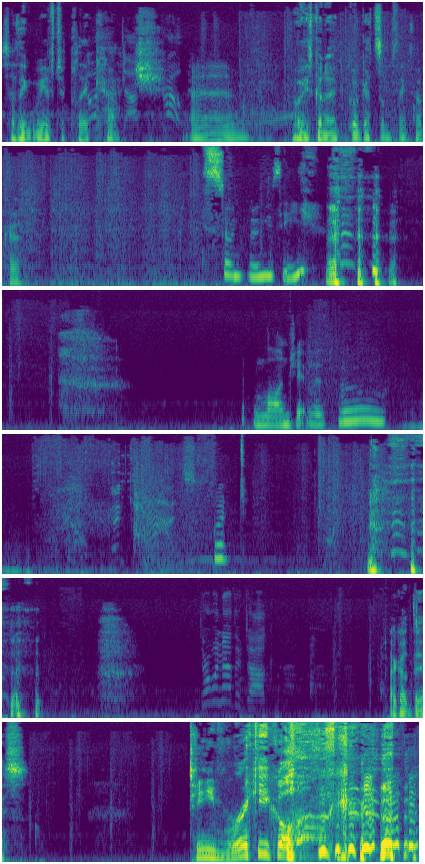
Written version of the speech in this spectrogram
So I think we have to play catch. Um, oh, he's gonna go get something. Okay. so nosy. Launch it with. Ooh. What? Throw another dog. I got this. Team Ricky Clark. oh,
